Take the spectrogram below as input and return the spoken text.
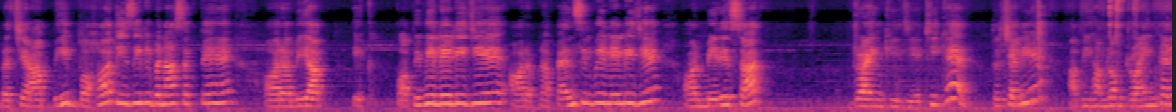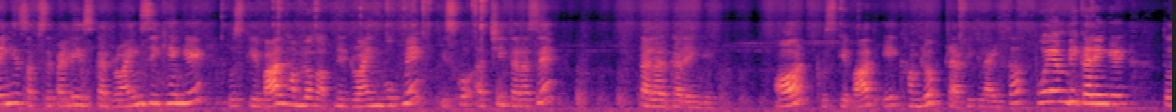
बच्चे आप भी बहुत इजीली बना सकते हैं और अभी आप एक कॉपी भी ले लीजिए और अपना पेंसिल भी ले लीजिए और मेरे साथ ड्राइंग कीजिए, ठीक है? तो चलिए, अभी हम लोग ड्राइंग करेंगे। सबसे पहले इसका ड्राइंग सीखेंगे। उसके बाद हम लोग अपने ड्राइंग बुक में इसको अच्छी तरह से कलर करेंगे। और उसके बाद एक हम लोग ट्रैफ़िक लाइट का पोएम भी करेंगे। तो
